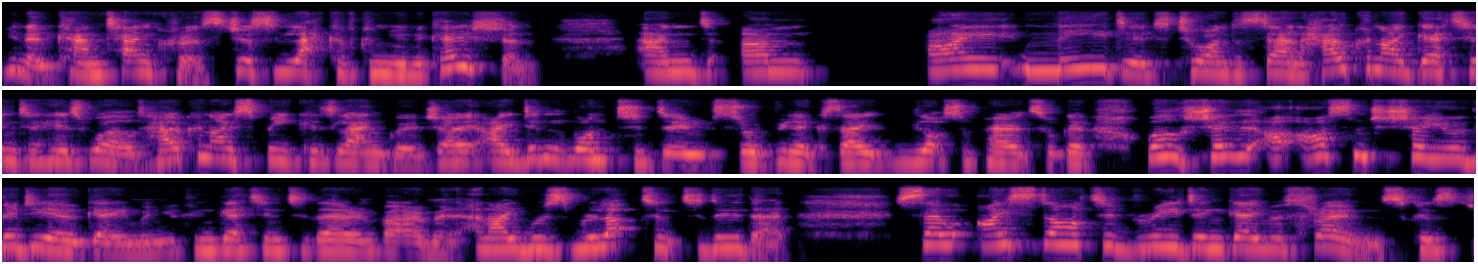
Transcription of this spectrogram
you know, cantankerous, just lack of communication. And um, I needed to understand how can I get into his world? How can I speak his language? I, I didn't want to do sort of, you know, because I lots of parents will go, well, show ask them to show you a video game and you can get into their environment. And I was reluctant to do that. So I started reading Game of Thrones because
